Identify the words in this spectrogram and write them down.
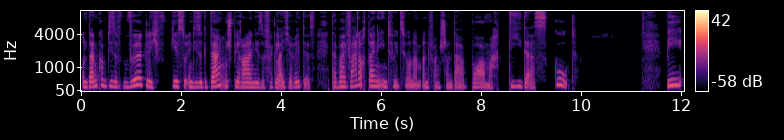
und dann kommt diese wirklich, gehst du in diese Gedankenspiralen, diese Vergleicheritis. Dabei war doch deine Intuition am Anfang schon da. Boah, macht die das gut. Wie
